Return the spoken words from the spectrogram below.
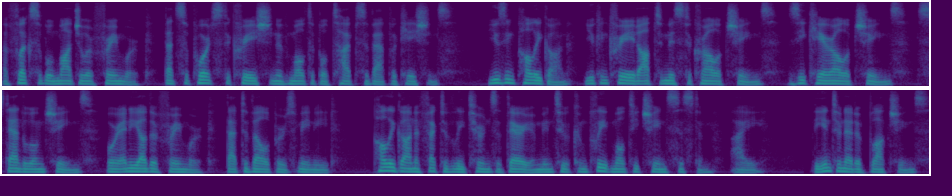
a flexible modular framework that supports the creation of multiple types of applications. Using Polygon, you can create optimistic rollup chains, ZK rollup chains, standalone chains, or any other framework that developers may need. Polygon effectively turns Ethereum into a complete multi-chain system, i.e., the Internet of Blockchains.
